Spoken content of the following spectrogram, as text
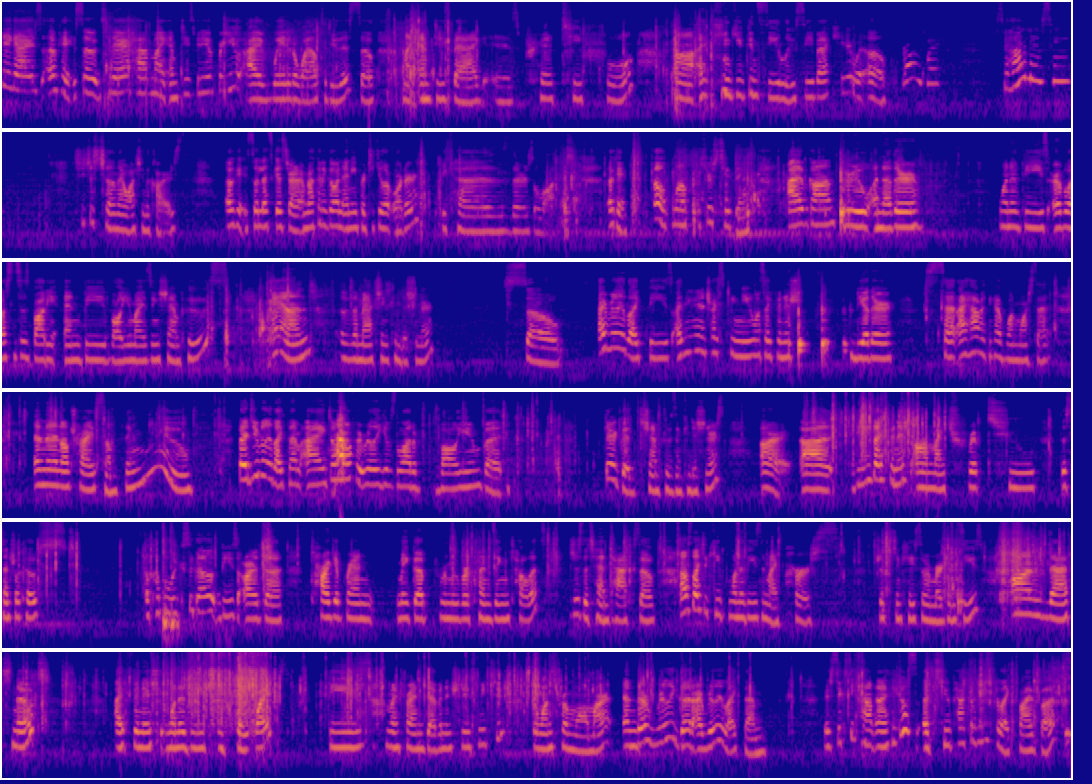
Hey guys, okay, so today I have my empties video for you. I've waited a while to do this, so my empties bag is pretty full. Uh, I think you can see Lucy back here. Wait, oh, wrong way. Say hi, Lucy. She's just chilling there watching the cars. Okay, so let's get started. I'm not going to go in any particular order because there's a lot. Okay, oh, well, here's two things. I've gone through another one of these Herbal Essences Body Envy Volumizing Shampoos and the matching conditioner. So I really like these. I think I'm going to try something new once I finish the other set I have. I think I have one more set. And then I'll try something new. But I do really like them. I don't know if it really gives a lot of volume, but they're good shampoos and conditioners. Alright, uh, these I finished on my trip to the Central Coast a couple weeks ago. These are the Target brand makeup remover cleansing towelettes. It's just a 10 pack, so I also like to keep one of these in my purse just in case of emergencies. On that note, I finished one of these Equate wipes. These my friend Devin introduced me to, the ones from Walmart, and they're really good. I really like them. There's 60 count, and I think it was a two pack of these for like five bucks.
